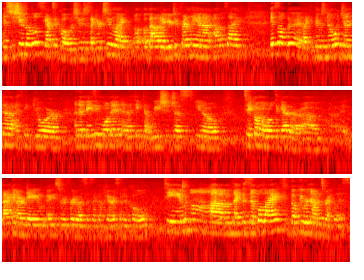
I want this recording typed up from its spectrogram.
And she, she was a little skeptical, and she was just like, you're too like about it, you're too friendly, and I, I was like, it's all good. Like, there's no agenda. I think you're an amazing woman, and I think that we should just, you know, take on the world together. Um, back in our day, I used to refer to us as like a Paris and Nicole team, um, like the simple life, but we were not as reckless.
